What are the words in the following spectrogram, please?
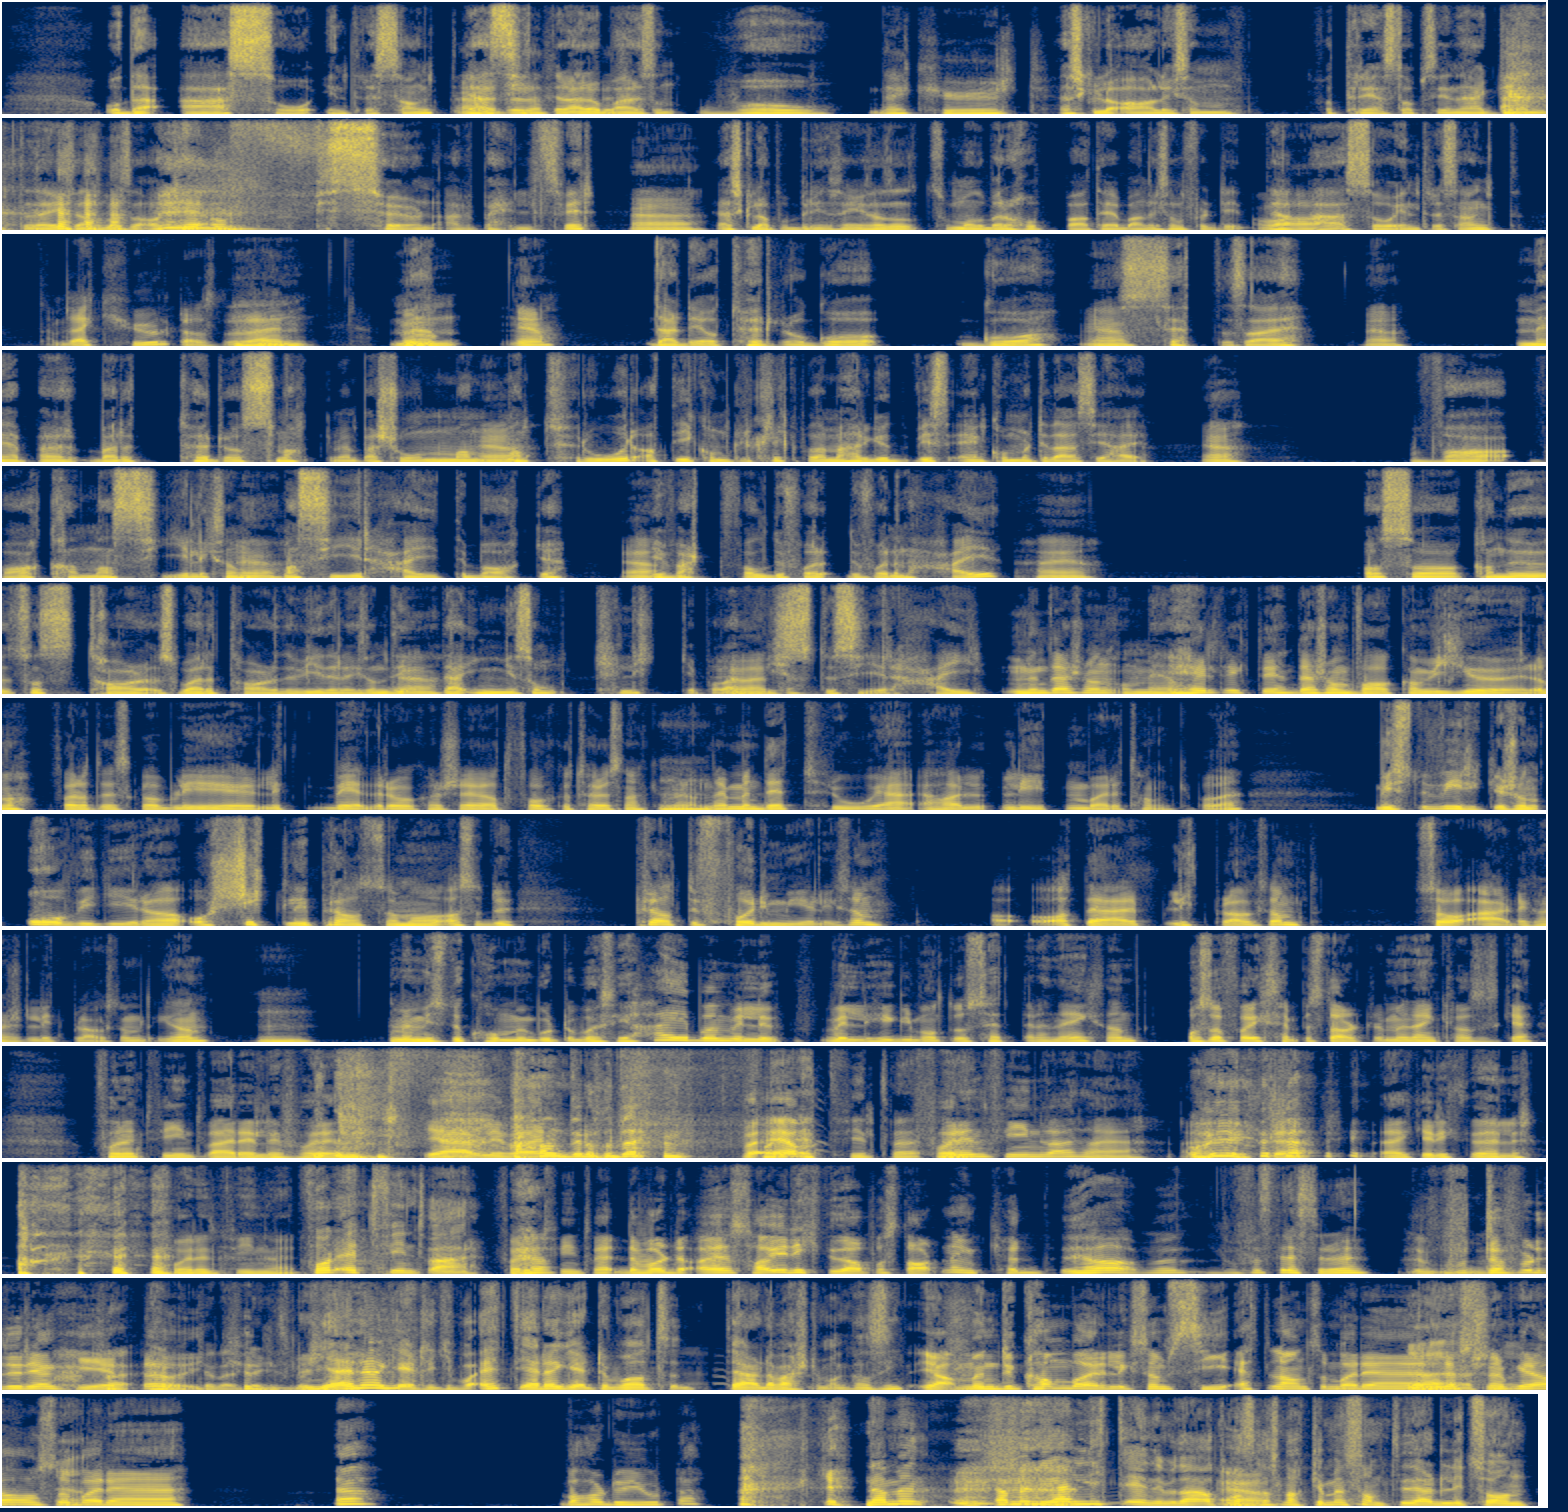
Og det er så interessant. Jeg er sitter der og bare sånn wow. Det er kult. Jeg skulle av liksom for tre stopp siden, jeg glemte det. Ikke sant? Så bare sånn, ok, å fy søren, er vi på Helsfyr? Jeg skulle av på Brynseng? Så, så må du bare hoppe av T-banen, liksom, fordi det er så interessant. Men Det er kult, altså. Det der. Mm. Men- Men Ja. det er det å tørre å gå, gå Ja. sette seg Ja. med per, Bare tørre å snakke med personen. Man, Ja. man tror at de kommer til å klikke på deg, men herregud, hvis en kommer til deg og sier hei, Ja. Hva, hva kan man si, liksom? Ja. Man sier hei tilbake. Ja. I hvert fall, du får, du får en hei, Hei, ja. og så kan du Så, tar, så bare tar du det videre, liksom. De. Det er ingen som klikker på deg hvis du sier hei. Men det er sånn, helt riktig. Det er sånn, hva kan vi gjøre da, for at det skal bli litt bedre, og kanskje at folk skal tørre å snakke med Mm. hverandre? Men det tror jeg Jeg har en liten bare tanke på det. Hvis du virker sånn overgira og skikkelig pratsom, og altså du prater for mye, liksom, og at det er litt plagsomt, så er det kanskje litt plagsomt, ikke sant? Mm. Men hvis du kommer bort og bare sier hei på en veldig, veldig hyggelig måte og setter deg ned, ikke sant? og så for eksempel starter du med den klassiske 'for et fint vær', eller 'for et jævlig vær'. Han dro den. For, For ja, et fint vær. for en fin vær, sa jeg. Er det riktig? Det er ikke riktig, det heller. For en fin vær. For et fint vær. For et fint vær. Det var, jeg sa jo riktig da på starten. En kødd. Ja, men hvorfor stresser du? Det var fordi du reagerte. Nei, det er spørsmål. Jeg reagerte ikke på ett, jeg reagerte på at det er det verste man kan si. Ja, men du kan bare liksom si et eller annet som bare ja, løsner opp greia, og så Ja. bare Ja. Hva har du gjort, da? Nei, men, ja, men Jeg er litt enig med deg at man Ja. skal snakke, men samtidig er det litt sånn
